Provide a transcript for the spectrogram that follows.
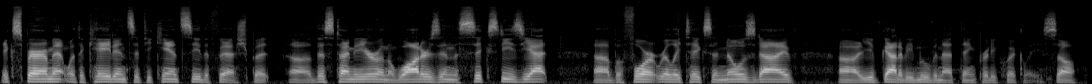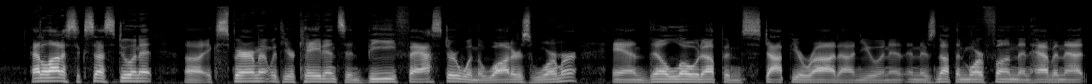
experiment with the cadence if you can't see the fish. But uh, this time of year when the water's in the 60s yet, uh, before it really takes a nosedive, uh, you've got to be moving that thing pretty quickly. So had a lot of success doing it. Uh, experiment with your cadence and be faster when the water's warmer and they'll load up and stop your rod on you. And, and there's nothing more fun than having that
